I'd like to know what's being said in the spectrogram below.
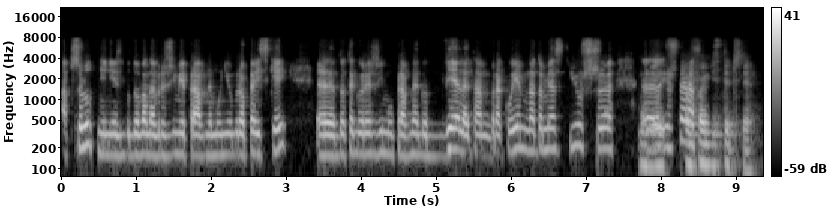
absolutnie nie jest budowana w reżimie prawnym Unii Europejskiej. E, do tego reżimu prawnego wiele tam brakuje, natomiast już, już teraz. Eufemistycznie.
